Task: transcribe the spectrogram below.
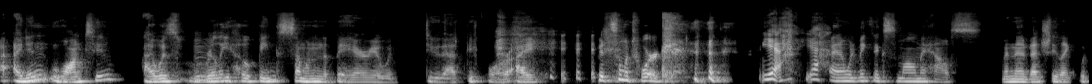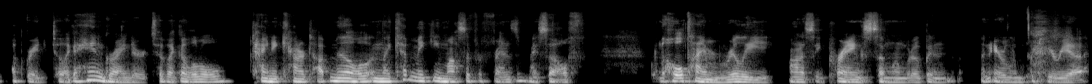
I didn't want to. I was mm. really hoping someone in the Bay Area would do that before I. it's so much work. yeah, yeah. And I would make things small in my house and then eventually like would upgrade to like a hand grinder to like a little tiny countertop mill and like kept making masa for friends and myself. The whole time really honestly praying someone would open an heirloom tortilleria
